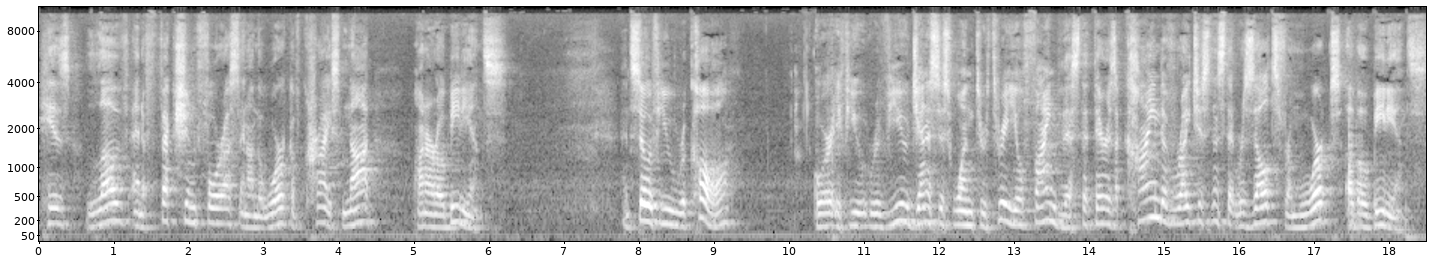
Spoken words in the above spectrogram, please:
his love and affection for us and on the work of Christ, not on our obedience. And so, if you recall, or if you review Genesis 1 through 3, you'll find this that there is a kind of righteousness that results from works of obedience.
